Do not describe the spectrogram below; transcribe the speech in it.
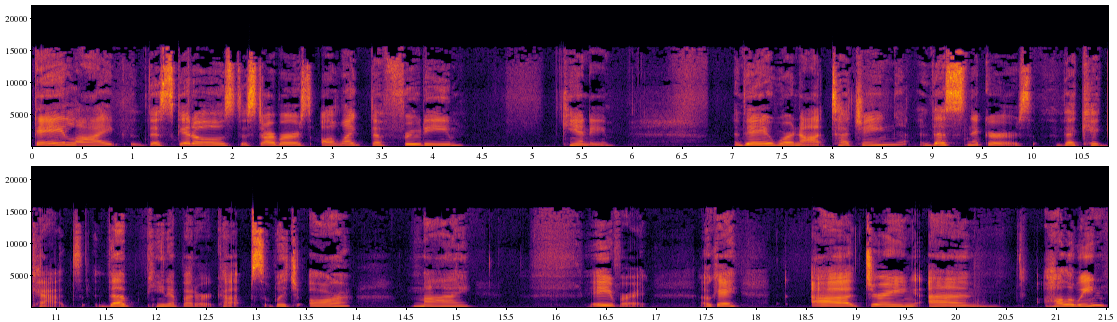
they like the Skittles, the Starburst, all like the fruity candy. They were not touching the Snickers, the Kit Kats, the peanut butter cups, which are my favorite. Okay. Uh, during um, Halloween,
